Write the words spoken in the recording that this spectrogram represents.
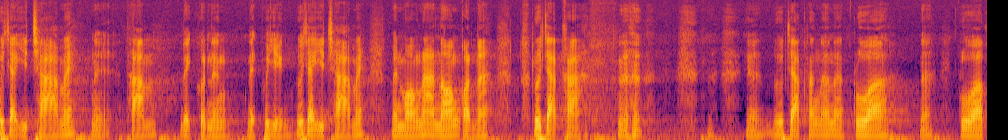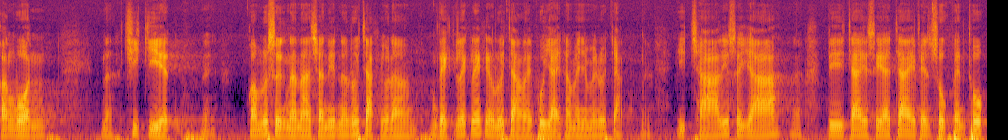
ู้จักอิจฉาไหมเนี่ยถามเด็กคนหนึ่งเด็กผู้หญิง รู้จักอิจฉาไหมมันมองหน้าน้องก่อนนะ รู้จักค่ะ รู้จักทั้งนั้นนะกลัวนะกลัวกังวลนะขี้เกียจความรู้สึกนานาชนิดนะรู้จักอยู่แล้ว เด็กเล็กๆยังรู้จักเลยผู้ใหญ่ทำไมยังไม่รู้จักนะอิจฉาริษยา ดีใจเสียใจเป็นสุขเป็นทุกข์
